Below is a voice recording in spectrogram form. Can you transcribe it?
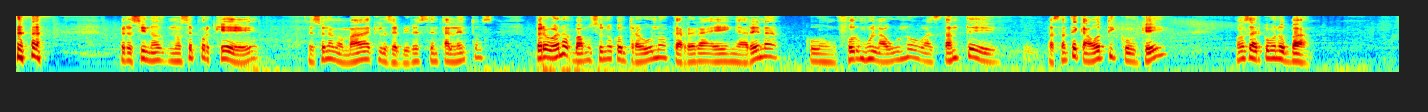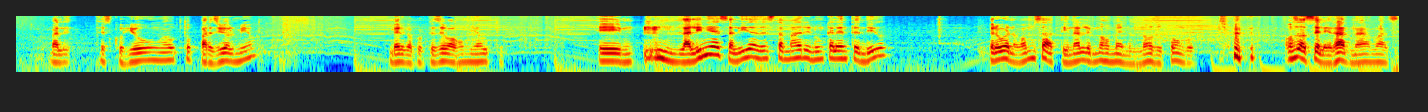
pero sí, no, no sé por qué. ¿eh? Es una mamada que los servidores estén tan lentos. Pero bueno, vamos uno contra uno. Carrera en arena con Fórmula 1 bastante, bastante caótico, ¿ok? Vamos a ver cómo nos va. Vale, escogió un auto parecido al mío. Verga, ¿por qué se bajó mi auto? Em, la línea de salida de esta madre nunca la he entendido. Pero bueno, vamos a atinarle más o menos, ¿no? Supongo. vamos a acelerar nada más.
